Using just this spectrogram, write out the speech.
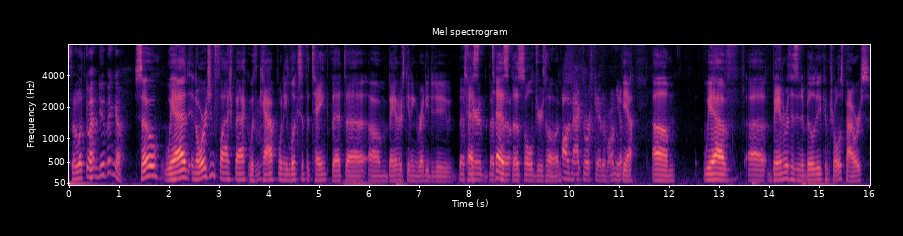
so let's go ahead and do bingo. so we had an origin flashback Mm-hmm. with Cap when he looks at the tank that uh, um, Banner's getting ready to do That's test scared- that test the- the soldiers on. Automatic door scanner one. Yep. Yeah. Um, we have uh, Banner with his inability to control his powers.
